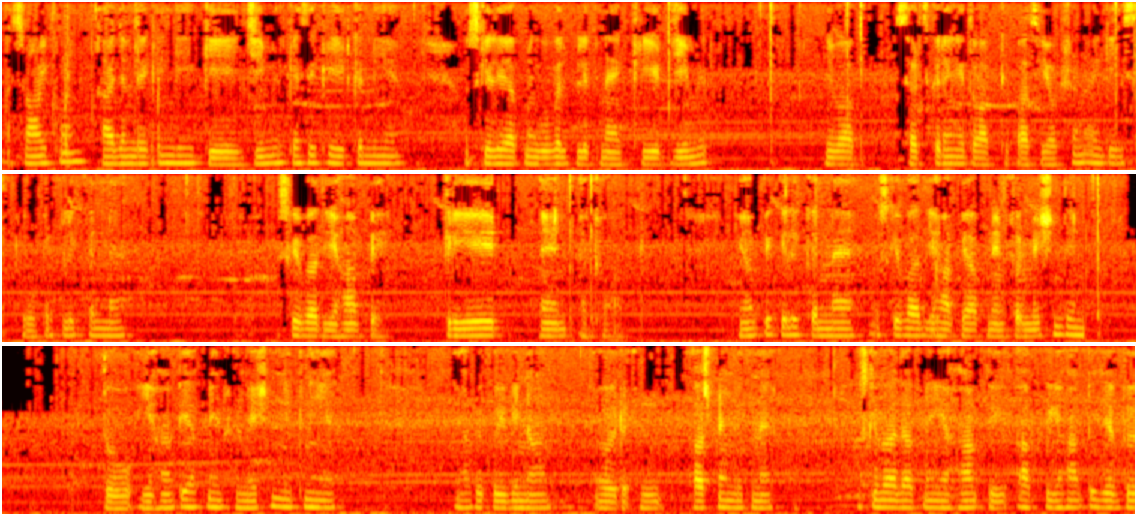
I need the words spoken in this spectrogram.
السلام علیکم۔ آج ہم دیکھیں گے کہ جی میل کیسے کریٹ کرنی ہے۔ اس کے لیے آپ نے گوگل پہ لکھنا ہے کریٹ جی میل جب آپ سرچ کریں گے تو آپ کے پاس یہ آپشن آئے گی، اس کے اوپر کلک کرنا ہے۔ اس کے بعد یہاں پہ کریٹ اینڈ اکاؤنٹ یہاں پہ کلک کرنا ہے۔ اس کے بعد یہاں پہ آپ نے انفارمیشن دینی تو یہاں پہ آپ نے انفارمیشن لکھنی ہے۔ یہاں پہ کوئی بھی نام۔ اور لاسٹ ٹائم لکھنا ہے۔ اس کے بعد آپ نے یہاں پہ، آپ کو یہاں پہ جب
